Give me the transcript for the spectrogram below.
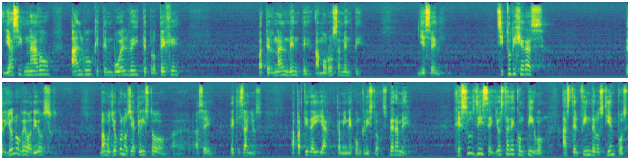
Y ha asignado algo que te envuelve y te protege paternalmente, amorosamente. Y es Él. Si tú dijeras, pero yo no veo a Dios. Vamos, yo conocí a Cristo ah, hace X años. A partir de ahí ya caminé con Cristo. Espérame. Jesús dice, yo estaré contigo hasta el fin de los tiempos,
